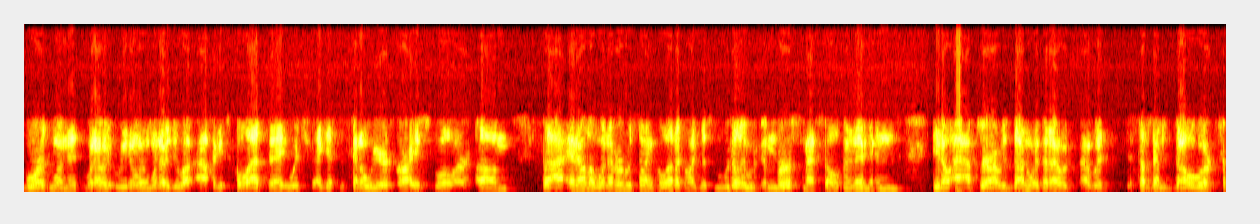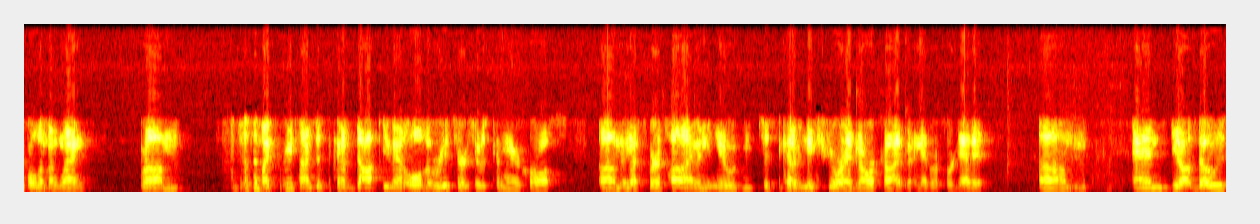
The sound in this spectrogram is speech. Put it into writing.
word limit when I, you know, when I would do a, a high school essay, which I guess is kind of weird for a high schooler. Um, but I, I don't know. Whenever it was something political, I just really would immerse myself in it. And you know, after I was done with it, I would I would sometimes double or triple them in length, um, just in my free time, just to kind of document all the research I was coming across um, in my spare time, and you know, just to kind of make sure I had an archive and I never forget it. Um, and you know, those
